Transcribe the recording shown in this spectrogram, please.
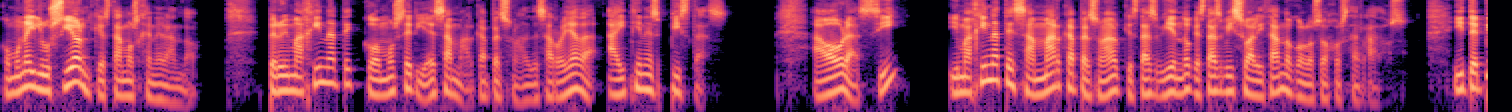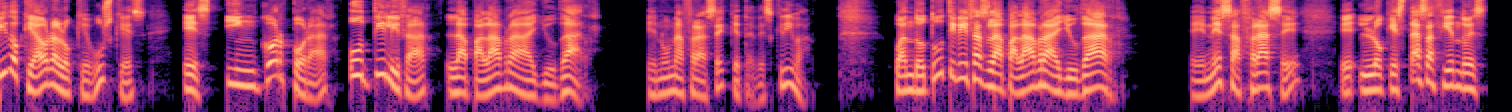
como una ilusión que estamos generando. Pero imagínate cómo sería esa marca personal desarrollada. Ahí tienes pistas. Ahora sí, imagínate esa marca personal que estás viendo, que estás visualizando con los ojos cerrados. Y te pido que ahora lo que busques es incorporar, utilizar la palabra ayudar en una frase que te describa. Cuando tú utilizas la palabra ayudar en esa frase, eh, lo que estás haciendo es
